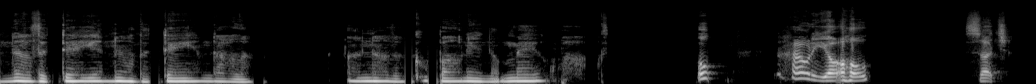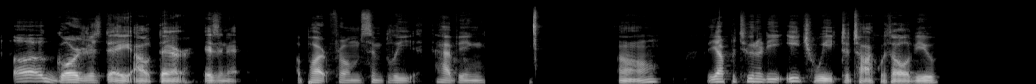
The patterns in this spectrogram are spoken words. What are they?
Another day, another damn dollar. Another coupon in the mailbox. Oh, howdy, y'all. Such a gorgeous day out there, isn't it? Apart from simply having, oh, the opportunity each week to talk with all of you,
